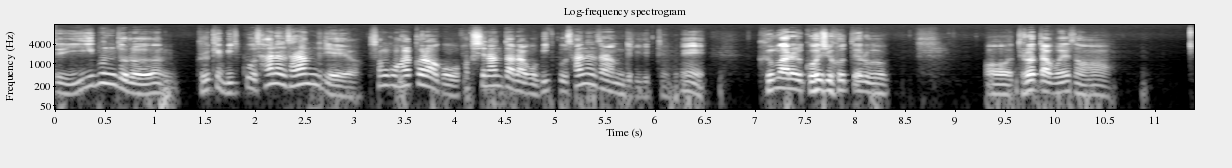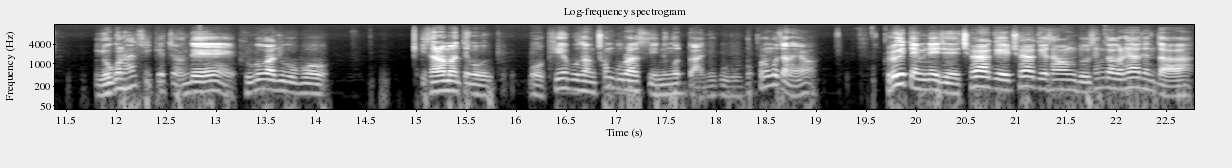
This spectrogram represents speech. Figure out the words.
이제 이분들은 그렇게 믿고 사는 사람들이에요. 성공할 거라고 확신한다라고 믿고 사는 사람들이기 때문에 그 말을 고지고대로 어, 들었다고 해서 욕은 할 수 있겠죠. 근데 그거 가지고 뭐 이 사람한테 뭐, 뭐 피해 보상 청구를 할 수 있는 것도 아니고 뭐 그런 거잖아요. 그렇기 때문에 이제 최악의 최악의 상황도 생각을 해야 된다.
